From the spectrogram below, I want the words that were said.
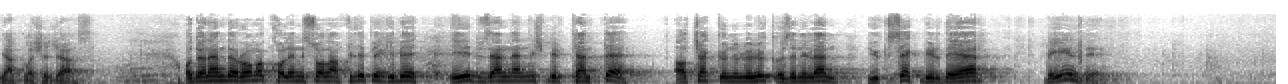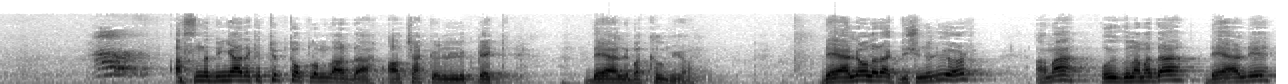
yaklaşacağız. O dönemde Roma kolonisi olan Filipi gibi iyi düzenlenmiş bir kentte alçak gönüllülük özenilen yüksek bir değer değildi. Aslında dünyadaki tüm toplumlarda alçak gönüllülük pek değerli bakılmıyor. Değerli olarak düşünülüyor ama uygulamada değerli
